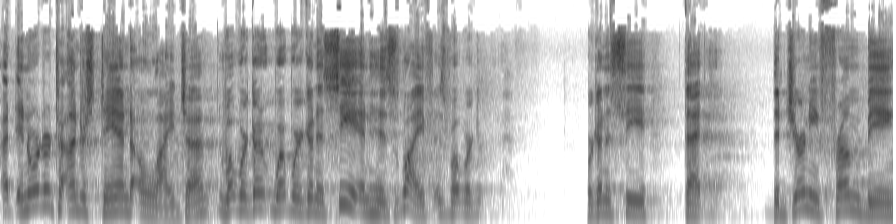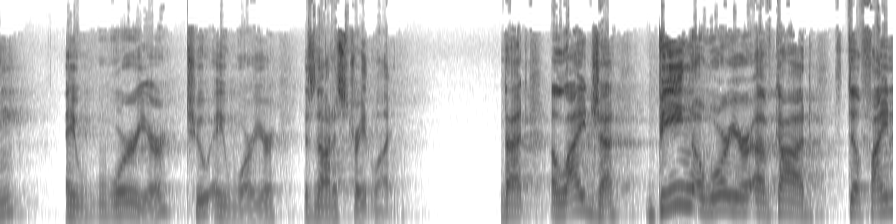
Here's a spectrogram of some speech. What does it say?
uh, in order to understand Elijah, what we're going, what we're going to see in his life is what we're we're going to see that the journey from being a warrior to a warrior is not a straight line. That Elijah, being a warrior of God, still find,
